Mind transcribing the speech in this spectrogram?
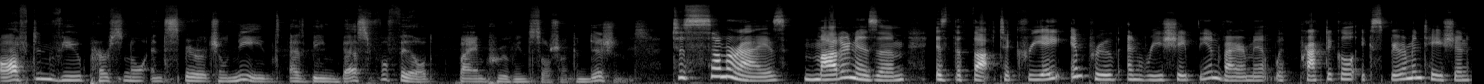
often view personal and spiritual needs as being best fulfilled by improving social conditions. To summarize, modernism is the thought to create, improve, and reshape the environment with practical experimentation,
